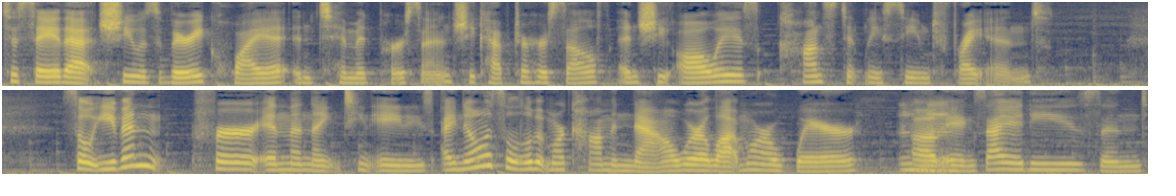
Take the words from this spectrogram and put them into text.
to say that she was a very quiet and timid person. She kept to herself and she always constantly seemed frightened. So even for in the 1980s, I know it's a little bit more common now. We're a lot more aware of mm-hmm. anxieties and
